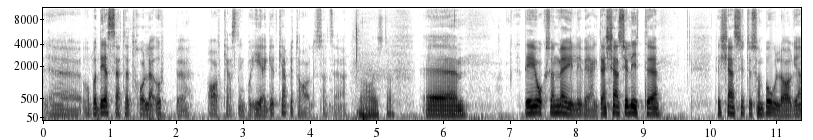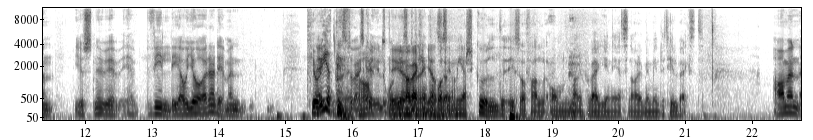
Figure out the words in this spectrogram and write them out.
Eh, och på det sättet hålla uppe avkastning på eget kapital så att säga. Ja, just det. Eh, det är ju också en möjlig väg. Den känns ju lite... Det känns ju inte som bolagen just nu är, är villiga att göra det men Teoretiskt så verkar det ju logiskt. Man verkar inte ta på sig mer skuld i så fall om man är på väg in i ett scenario med mindre tillväxt. Ja men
